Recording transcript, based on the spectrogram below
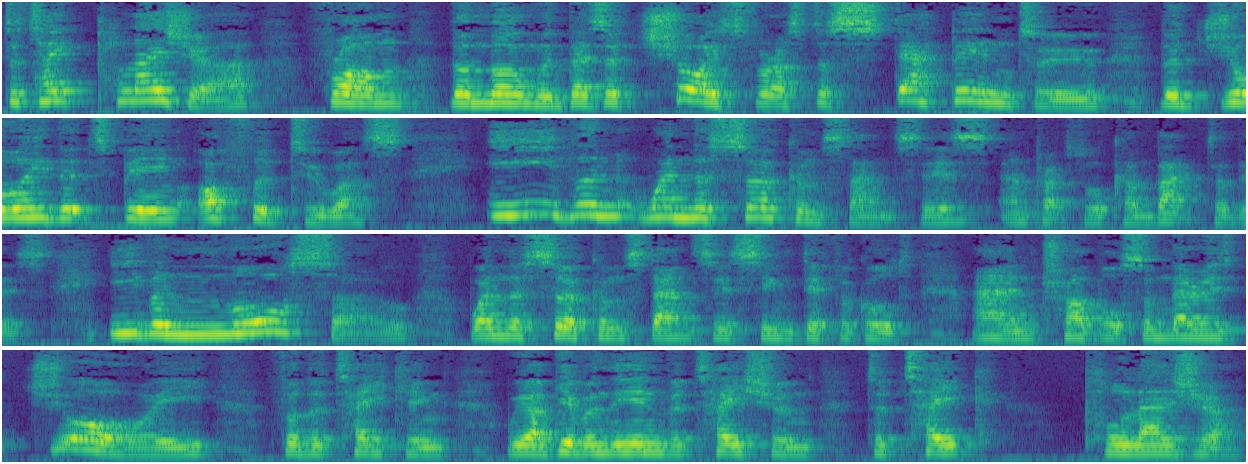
to take pleasure from the moment. There's a choice for us to step into the joy that's being offered to us, even when the circumstances, and perhaps we'll come back to this, even more so when the circumstances seem difficult and troublesome. There is joy for the taking. We are given the invitation to take pleasure.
